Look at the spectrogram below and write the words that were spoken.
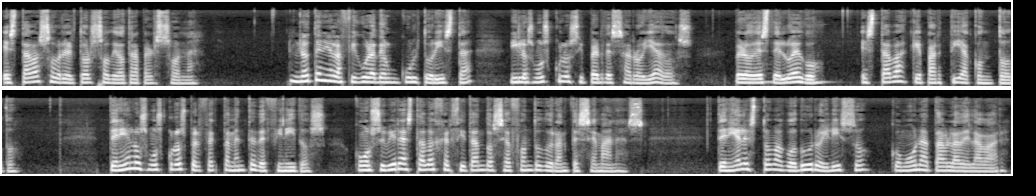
estaba sobre el torso de otra persona. No tenía la figura de un culturista ni los músculos hiperdesarrollados, pero desde luego estaba que partía con todo. Tenía los músculos perfectamente definidos, como si hubiera estado ejercitándose a fondo durante semanas. Tenía el estómago duro y liso como una tabla de lavar,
